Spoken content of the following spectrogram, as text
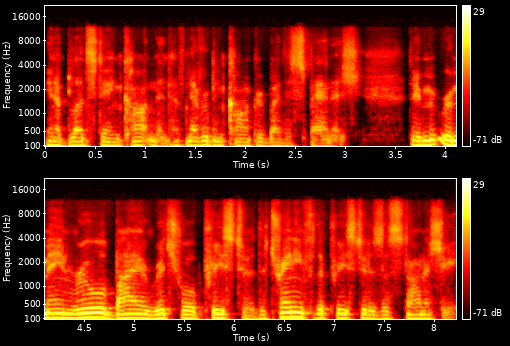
in a bloodstained continent have never been conquered by the Spanish. They remain ruled by a ritual priesthood. The training for the priesthood is astonishing.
